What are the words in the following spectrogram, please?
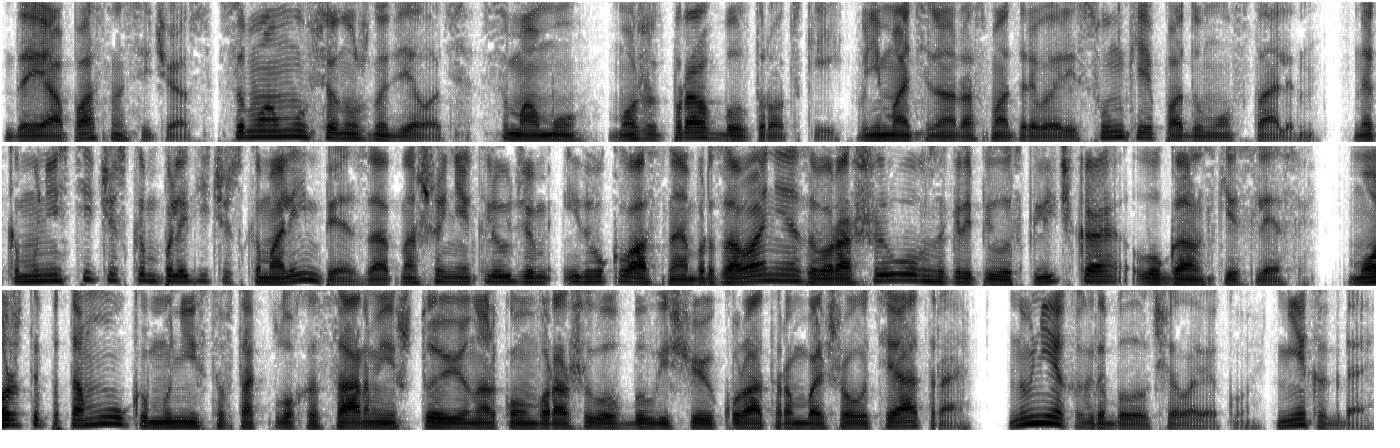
Да и опасно сейчас. Самому все нужно делать. Самому. Может, прав был Троцкий. Внимательно рассматривая рисунки, подумал подумал Сталин. На коммунистическом политическом Олимпе за отношение к людям и двуклассное образование за Ворошиловым закрепилась кличка «Луганский слесарь». Может и потому у коммунистов так плохо с армией, что ее нарком Ворошилов был еще и куратором Большого театра? Ну, некогда было человеку. Некогда.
